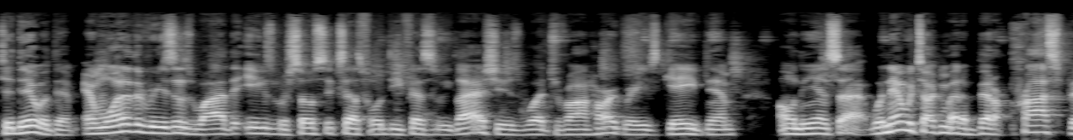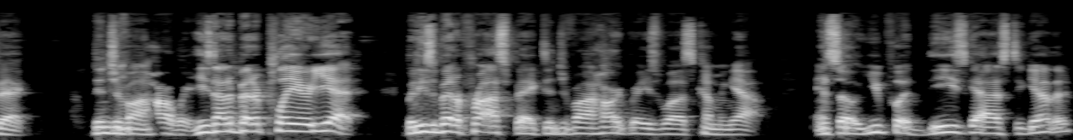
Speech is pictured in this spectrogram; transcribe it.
to deal with them. And one of the reasons why the Eagles were so successful defensively last year is what Javon Hargraves gave them on the inside. Well, now we're talking about a better prospect than Javon mm-hmm. Hargraves. He's not a better player yet, but he's a better prospect than Javon Hargraves was coming out. And so you put these guys together,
